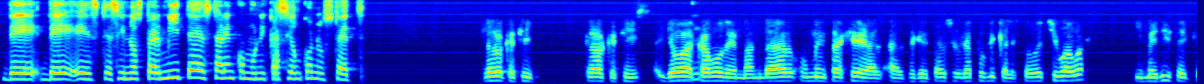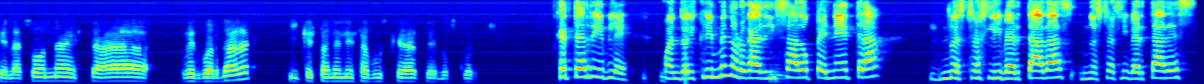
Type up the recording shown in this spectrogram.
de, de este, si nos permite estar en comunicación con usted. Claro que sí, claro que sí. Yo acabo de mandar un mensaje al, secretario de Seguridad Pública del Estado de Chihuahua y me dice que la zona está resguardada y que están en esa búsqueda de los cuerpos. Qué terrible. Cuando el crimen organizado penetra nuestras libertades, nuestras libertades,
